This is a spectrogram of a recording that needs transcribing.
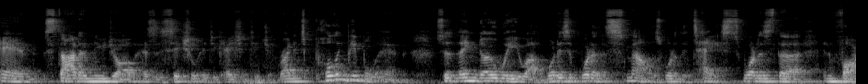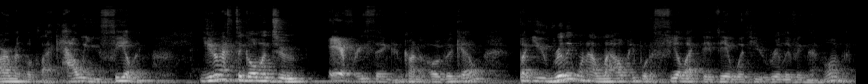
and started a new job as a sexual education teacher, right? It's pulling people in so they know where you are. What is it? What are the smells? What are the tastes? What does the environment look like? How are you feeling? You don't have to go into everything and kind of overkill, but you really want to allow people to feel like they're there with you, reliving that moment.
